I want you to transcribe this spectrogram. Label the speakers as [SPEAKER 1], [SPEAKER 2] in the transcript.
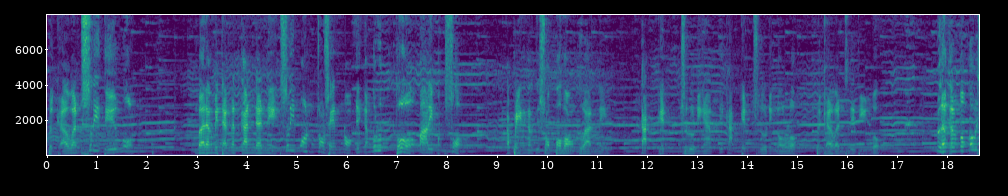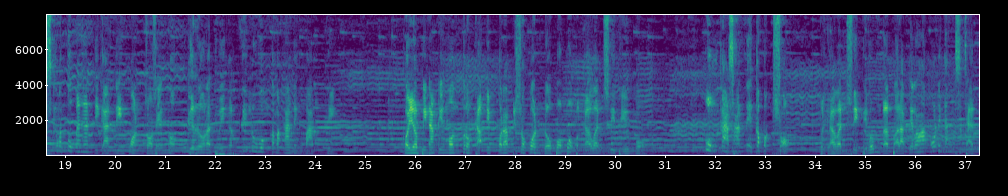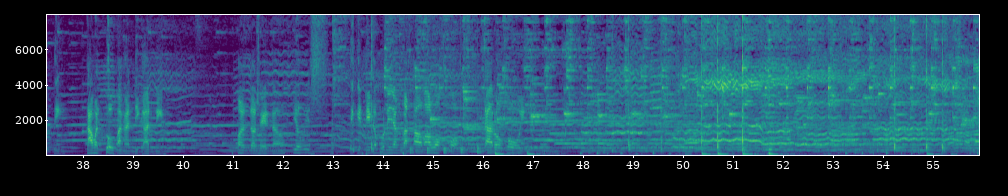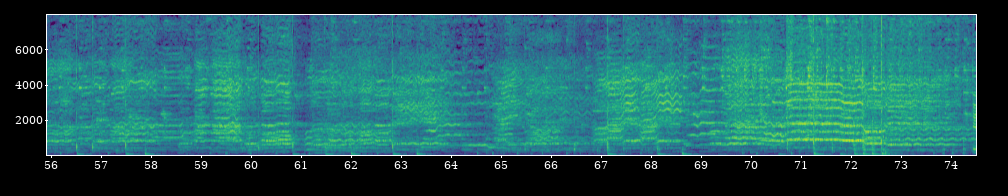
[SPEAKER 1] Begawan Sri Dewa. Barang midhanget kandhane Sri Pancasena ingkang rudha paripeksa. Kepengin ngerti sapa wong tuane? Kaget jroning ati kaget jroning nala Begawan Sri Dewa. Belakang mongko wis kemetu Pancasena. Ger ora duwe ngerti luwung temekaning pati kaya pinangking mantra gaib ora bisa kandha apa-apa Begawan Sri Dewa. Pungkasane kepeksa Begawan Sri Dewa mbabarake lakone kang sejati kawedha pangandikane. Pandasena ya wis iki dina yang bakal walaka karo kowe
